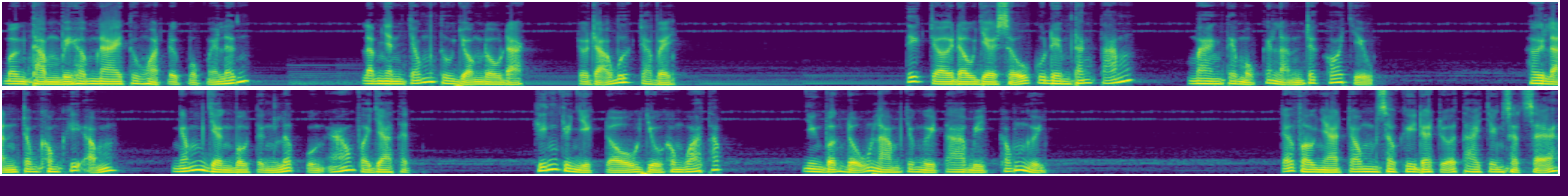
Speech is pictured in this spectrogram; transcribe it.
Mừng thầm vì hôm nay thu hoạch được một mẻ lớn, Lâm nhanh chóng thu dọn đồ đạc Rồi rảo bước ra về. Tiết trời đầu giờ sủ của đêm tháng 8 Mang theo một cái lạnh rất khó chịu. Hơi lạnh trong không khí ẩm, Ngấm dần vào từng lớp quần áo và da thịt, Khiến cho nhiệt độ dù không quá thấp, Nhưng vẫn đủ làm cho người ta bị cống người. Trở vào nhà trong sau khi đã rửa tay chân sạch sẽ.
